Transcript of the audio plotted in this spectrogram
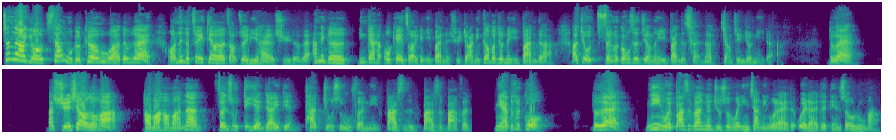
真的啊，有三五个客户啊，对不对？哦，那个最刁要找最厉害的去，对不对？啊，那个应该还 OK，找一个一般的去就啊，你搞不好就那一般的啊，啊，就整个公司只有那一般的成，那奖金就你的，对不对？那学校的话，好吗？好吗？那分数低人家一点，他九十五分，你八十八十八分，你还不是过，对不对？你以为八十分跟九十分会影响你未来的未来的年收入吗？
